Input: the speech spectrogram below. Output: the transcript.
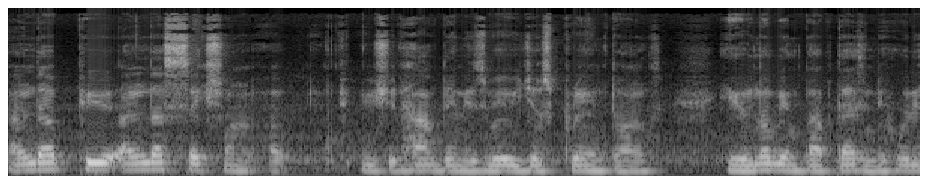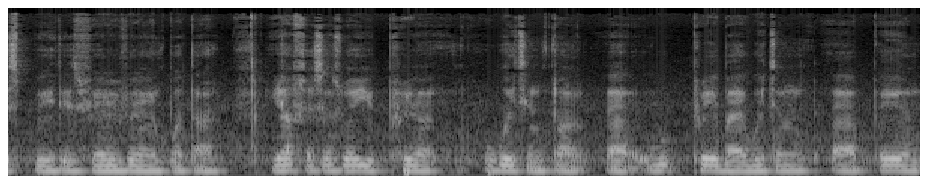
Another period, another section you should have then is where you just pray in tongues. If you've not been baptized in the Holy Spirit, it's very very important. You have sessions where you pray, wait in tongues, uh, pray by waiting, uh, pray,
